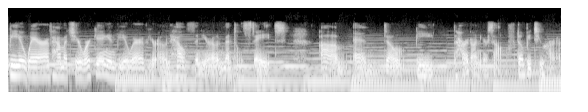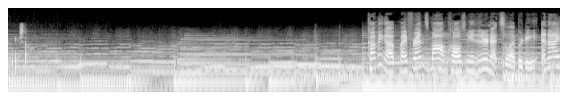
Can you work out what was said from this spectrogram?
be aware of how much you're working and be aware of your own health and your own mental state, um, and don't be hard on yourself. Don't be too hard on yourself. Coming up, my friend's mom calls me an internet celebrity, and I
